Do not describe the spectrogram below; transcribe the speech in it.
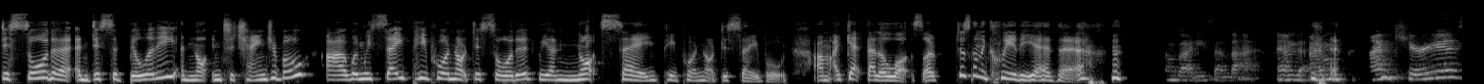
disorder and disability are not interchangeable. Uh, when we say people are not disordered, we are not saying people are not disabled. Um, I get that a lot, so just going to clear the air there. I'm glad you said that, and I'm I'm curious.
